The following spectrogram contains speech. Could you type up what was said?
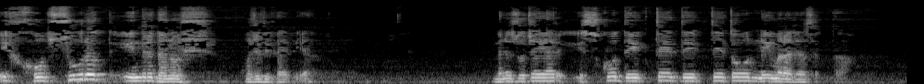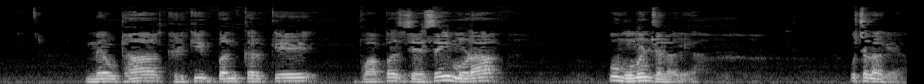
एक खूबसूरत इंद्रधनुष मुझे दिखाई दिया। मैंने सोचा, यार, इसको देखते देखते तो नहीं मरा जा सकता। मैं उठा, खिड़की बंद करके वापस जैसे ही मुड़ा, वो मोमेंट चला गया। वो चला गया।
